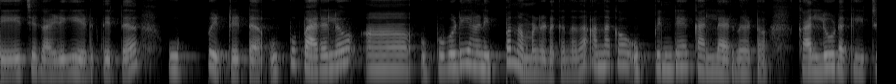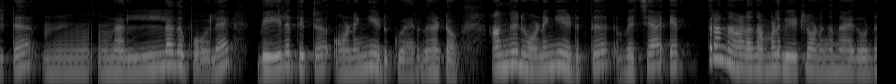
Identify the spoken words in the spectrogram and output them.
തേച്ച് കഴുകി എടുത്തിട്ട് ഉപ്പിട്ടിട്ട് ഉപ്പ് പരലോ ഉപ്പ് പൊടിയാണ് ഇപ്പം നമ്മൾ എടുക്കുന്നത്. അന്നൊക്കെ ഉപ്പിന്റെ കല്ലായിരുന്നു കേട്ടോ. കല്ലൂടൊക്കെ ഇട്ടിട്ട് നല്ലതുപോലെ വെയിലത്തിട്ട് ഉണങ്ങിയെടുക്കുമായിരുന്നു കേട്ടോ. അങ്ങനെ ഉണങ്ങിയെടുത്ത് വെച്ചാൽ എത്ര നാൾ നമ്മൾ വീട്ടിൽ ഉണങ്ങുന്നതായതുകൊണ്ട്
